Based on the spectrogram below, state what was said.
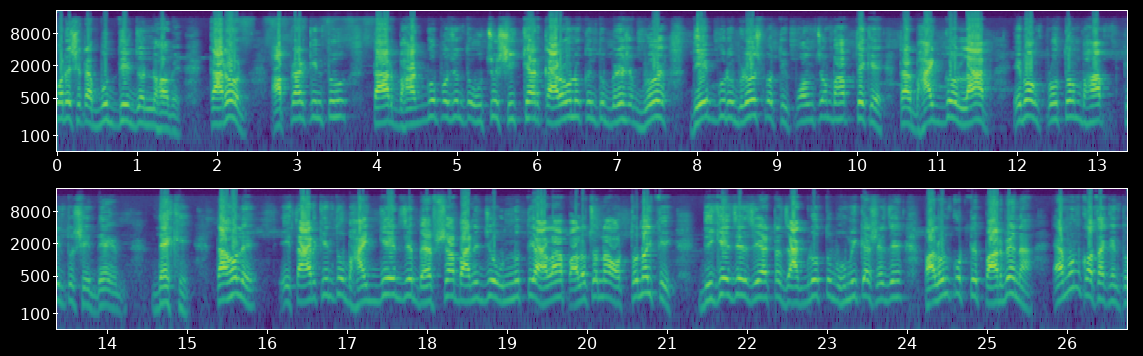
পড়ে সেটা বুদ্ধির জন্য হবে। কারণ আপনার কিন্তু তার ভাগ্য পর্যন্ত উচ্চ শিক্ষার কারণও কিন্তু দেবগুরু বৃহস্পতি পঞ্চম ভাব থেকে তার ভাগ্য লাভ এবং প্রথম ভাব কিন্তু সে দেখে। তাহলে এই তার কিন্তু ভাগ্যের যে ব্যবসা, বাণিজ্য, উন্নতি, আলাপ, আলোচনা, অর্থনৈতিক দিকে যে যে একটা জাগ্রত ভূমিকা সে যে পালন করতে পারবে না, এমন কথা কিন্তু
